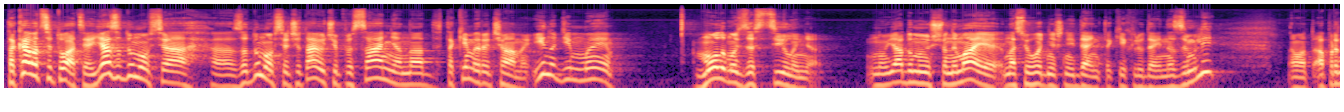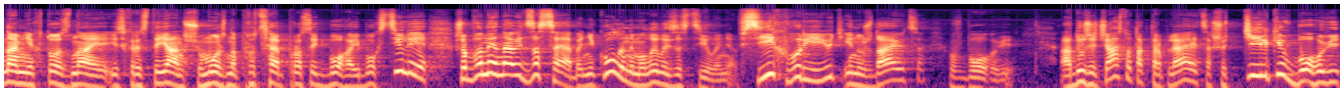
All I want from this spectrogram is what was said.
така от ситуація. Я задумався, е, задумався, читаючи писання над такими речами. Іноді ми молимось за зцілення. Ну, я думаю, що немає на сьогоднішній день таких людей на землі. От, а принаймні, хто знає із християн, що можна про це просити Бога і Бог зцілює, щоб вони навіть за себе ніколи не молились за зцілення. Всі хворіють і нуждаються в Богові. А дуже часто так трапляється, що тільки в Богові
